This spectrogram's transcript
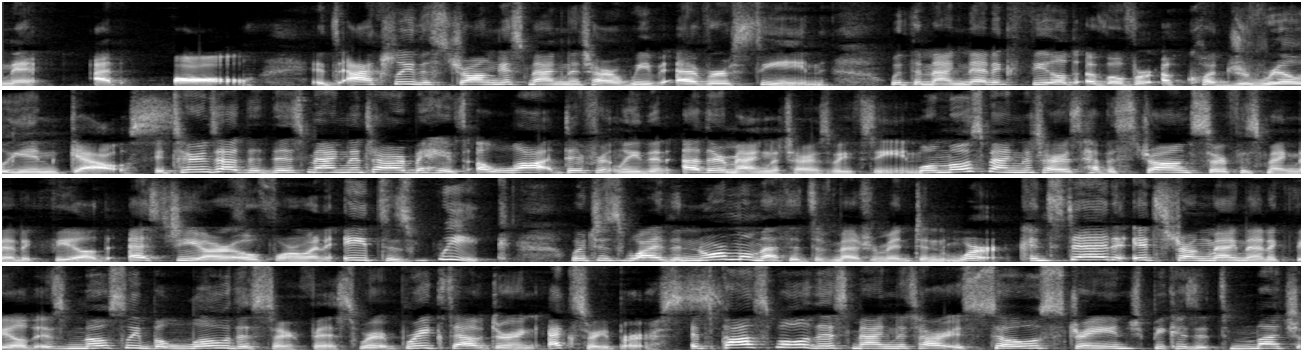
magnet at all. It's actually the strongest magnetar we've ever seen, with a magnetic field of over a quadrillion Gauss. It turns out that this magnetar behaves a lot differently than other magnetars we've seen. While most magnetars have a strong surface magnetic field, SGR 0418's is weak, which is why the normal methods of measurement didn't work. Instead, its strong magnetic field is mostly below the surface, where it breaks out during X-ray bursts. It's possible this magnetar is so strange because it's much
